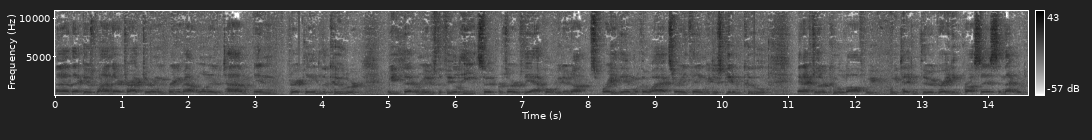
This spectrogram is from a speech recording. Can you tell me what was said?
uh, that goes behind our tractor, and we bring them out one at a time and directly into the cooler. We that removes the field heat, so it preserves the apple. We do not spray them with a wax or anything. We just get them cool, and after they're cooled off, we we take them through a grading process, and that would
